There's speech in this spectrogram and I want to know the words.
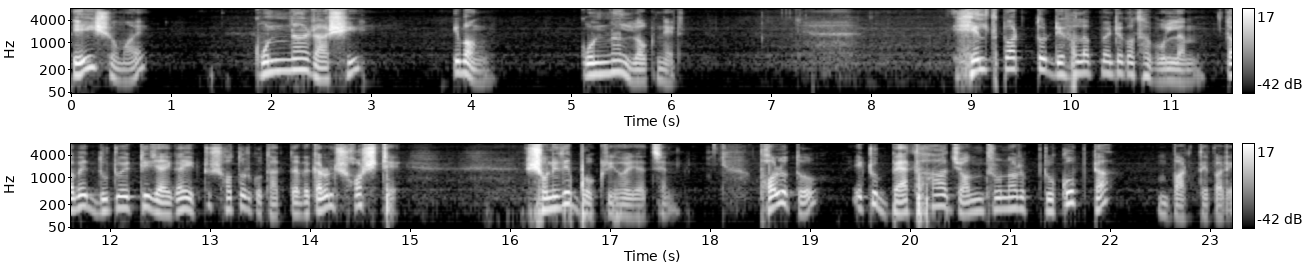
এই সময় কন্যা রাশি এবং কন্যা লগ্নের হেলথ পার্ট তো ডেভেলপমেন্টের কথা বললাম, তবে দুটো একটি জায়গায় একটু সতর্ক থাকতে হবে, কারণ ষষ্ঠে শনিদেব বক্রি হয়ে যাচ্ছেন। ফলত একটু ব্যথা যন্ত্রণার প্রকোপটা বাড়তে পারে।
